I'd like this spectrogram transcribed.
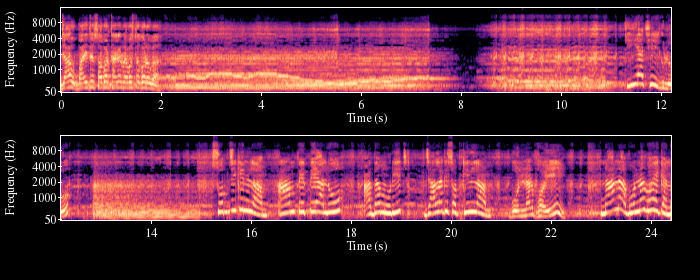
যাও বাড়িতে সবার থাকার ব্যবস্থা করো গা। আছে এগুলো সবজি কিনলাম আম পেঁপে আলু আদা মরিচ যা লাগে সব কিনলাম। বন্যার ভয়ে? না না বন্যার ভয়ে কেন?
